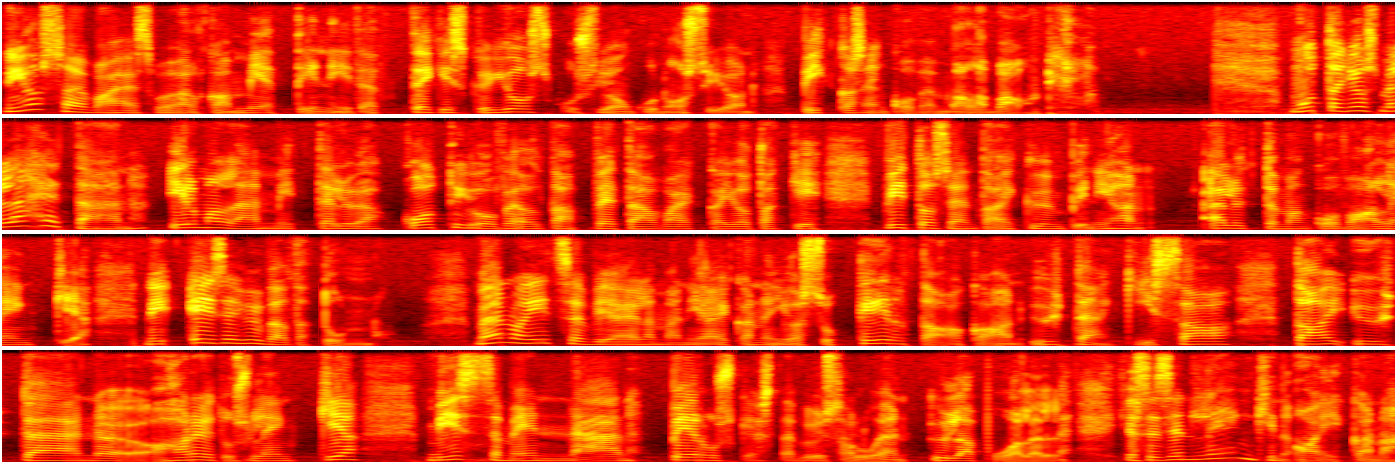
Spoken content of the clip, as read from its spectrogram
niin jossain vaiheessa voi alkaa miettiä niitä, että tekisikö joskus jonkun osion pikkasen kovemmalla vauhdilla. Mutta jos me lähdetään ilman lämmittelyä kotiovelta vetää vaikka jotakin vitosen tai kympin ihan älyttömän kovaa lenkkiä, niin ei se hyvältä tunnu. Mä en ole itse vielä elämäni aikana jossut kertaakaan yhtään kisaa tai yhtään harjoituslenkkiä, missä mennään peruskestävyysalueen yläpuolelle. Ja se sen lenkin aikana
